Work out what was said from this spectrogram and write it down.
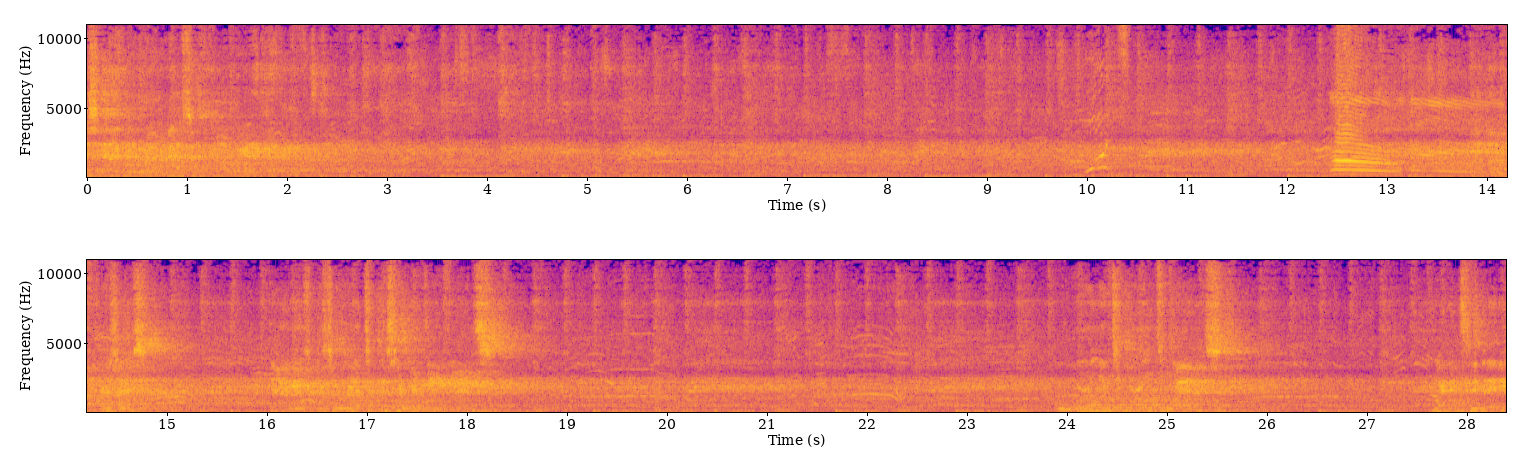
just knock it around. Have some fun. We gotta go. Precious. Down goes Mr. Red Twister with defense. The Whirl and Twirl twins. Quite intimidating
